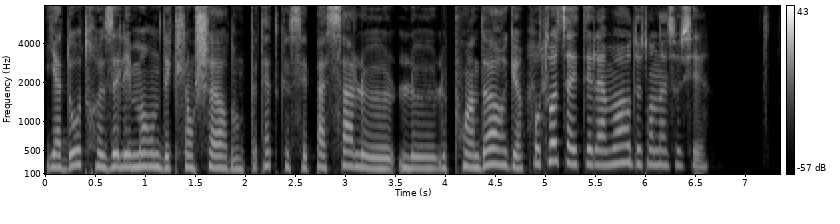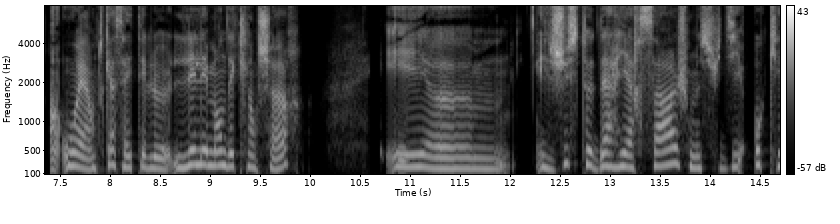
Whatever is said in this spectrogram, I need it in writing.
il y a d'autres éléments déclencheurs. Donc peut-être que c'est pas ça le, le, point d'orgue. Pour toi, ça a été la mort de ton associé? Ouais, en tout cas, ça a été l'élément déclencheur. Et, euh, et juste derrière ça, je me suis dit, ok,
